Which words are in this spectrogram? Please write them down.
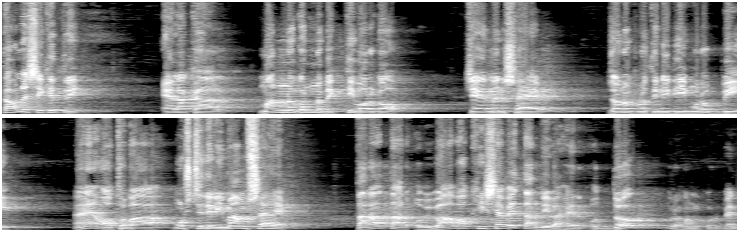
তাহলে সেক্ষেত্রে এলাকার মান্যগণ্য ব্যক্তিবর্গ, চেয়ারম্যান সাহেব, জনপ্রতিনিধি, মুরব্বী হ্যাঁ অথবা মসজিদের ইমাম সাহেব, তারা তার অভিভাবক হিসাবে তার বিবাহের উদ্যোগ গ্রহণ করবেন।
